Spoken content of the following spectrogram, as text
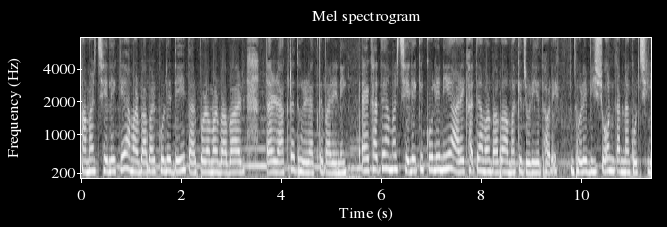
আমার ছেলেকে আমার বাবার কোলে দেই, তারপর আমার বাবার তার রাগটা ধরে রাখতে পারেনি। এক হাতে আমার ছেলেকে কোলে নিয়ে, আরেক হাতে আমার বাবা আমাকে জড়িয়ে ধরে ধরে ভীষণ কান্না করছিল।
